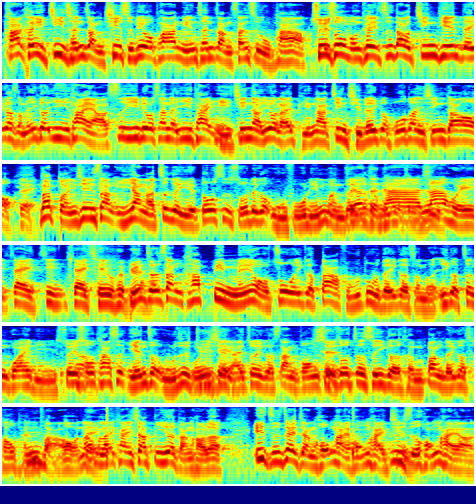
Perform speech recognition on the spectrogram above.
它可以季成长七十六趴，年成长三十五趴啊。所以说我们可以知道今天的一个什么一个易泰啊，四一六三的易泰已经啊又来平啊近期的一个波段新高哦。对，那短线上一样啊，这个也都是说那个五福临门的一个。要等它拉回再进再切入会。原则上它并没有做一个大幅度的一个什么一个正乖离。所以说它是沿着五日均线来做一个上攻，所以说这是一个很棒的一个操盘法哦。那我们来看一下第二档好了，一直在讲红海，红海其实红海啊，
